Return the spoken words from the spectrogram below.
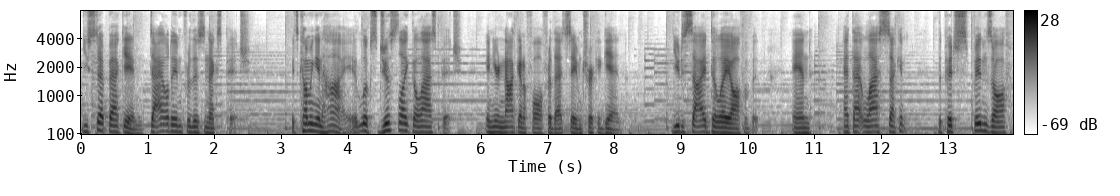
You step back in, dialed in for this next pitch. It's coming in high. It looks just like the last pitch and you're not going to fall for that same trick again. You decide to lay off of it, and at that last second, the pitch spins off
